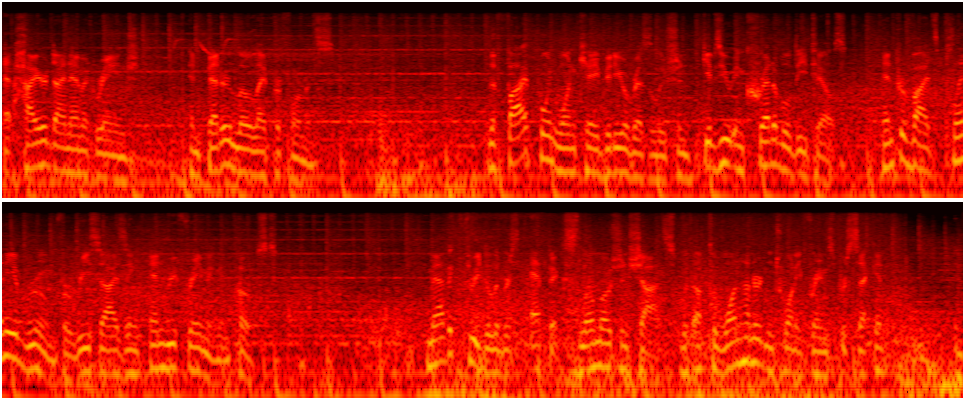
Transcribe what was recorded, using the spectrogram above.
at higher dynamic range and better low light performance. The 5.1K video resolution gives you incredible details and provides plenty of room for resizing and reframing in post. Mavic 3 delivers epic slow motion shots with up to 120 frames per second in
